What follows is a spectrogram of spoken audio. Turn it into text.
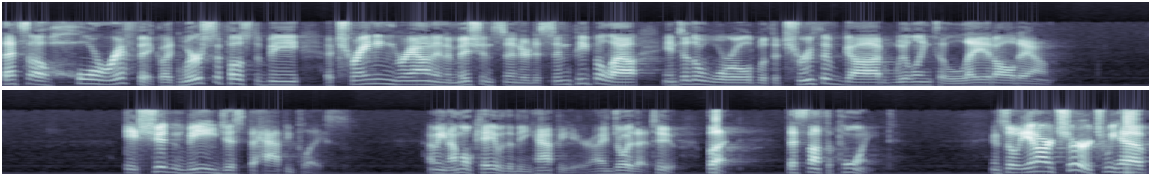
That's a horrific. Like, we're supposed to be a training ground and a mission center to send people out into the world with the truth of God, willing to lay it all down. It shouldn't be just the happy place. I mean, I'm okay with it being happy here. I enjoy that too. But that's not the point. And so in our church, we have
